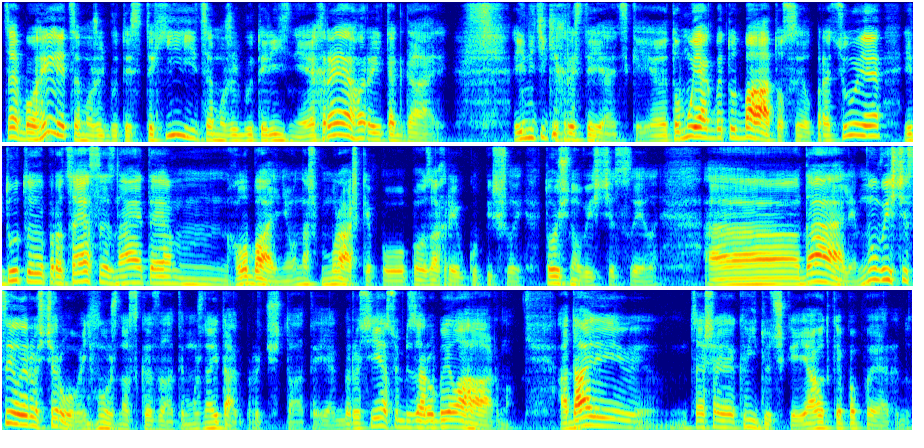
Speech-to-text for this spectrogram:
Це боги, це можуть бути стихії, це можуть бути різні егрегори і так далі. І не тільки християнські. Е, Тому якби тут багато сил працює, і тут е, процеси, знаєте, глобальні. Вона ж мурашки по, по загривку пішли. Точно вищі сили. А, далі. Ну, вищі сили розчаровані, можна сказати. Можна і так прочитати. Якби Росія собі заробила гарно. А далі це ще квіточки, ягодки попереду.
